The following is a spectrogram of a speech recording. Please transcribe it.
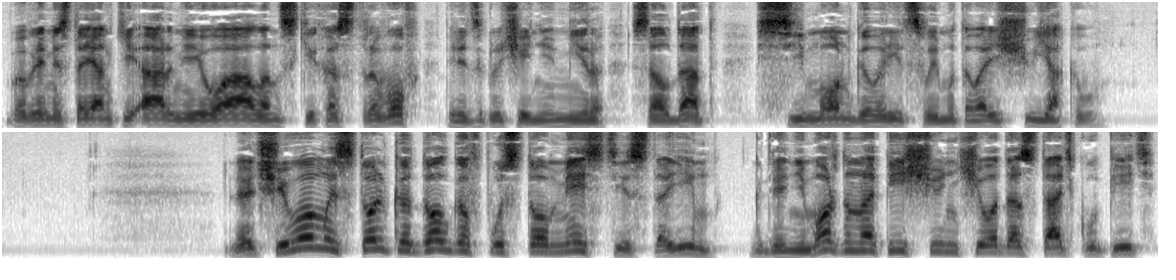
Во время стоянки армии у Аланских островов перед заключением мира солдат Симон говорит своему товарищу Якову. «Для чего мы столько долго в пустом месте стоим, где не можно на пищу ничего достать купить,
